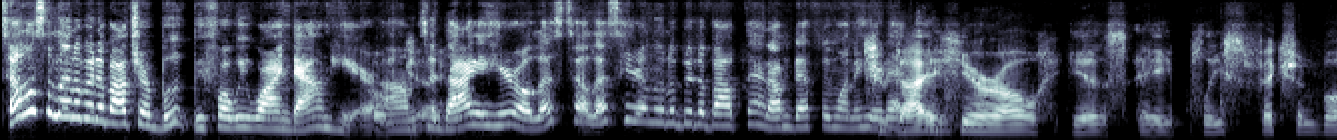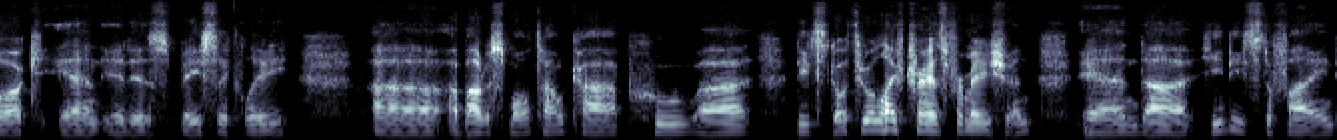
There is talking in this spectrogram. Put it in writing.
Tell us a little bit about your book before we wind down here. Um, to die a hero. Let's tell. Let's hear a little bit about that. I'm definitely want to hear To that Die a. Hero is a police fiction book, and it is basically uh, about a small town cop who uh, needs to go through a life transformation, and uh, he needs to find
